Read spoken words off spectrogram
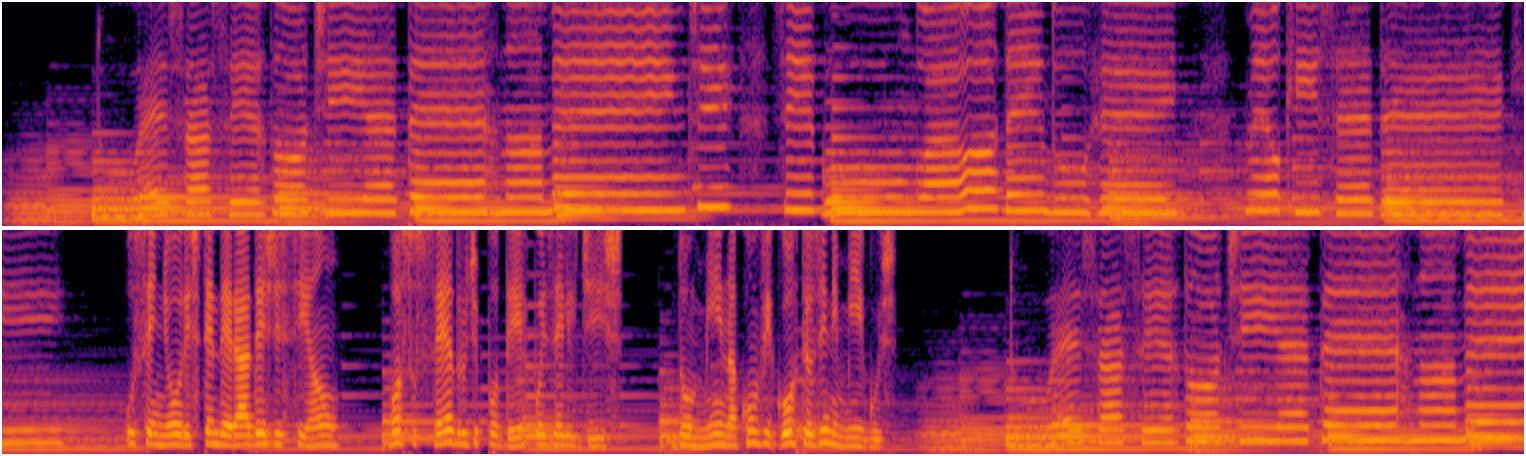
És sacerdote eternamente, segundo a ordem do rei Melquisedeque. O Senhor estenderá desde Sião vosso cedro de poder, pois ele diz: Domina com vigor teus inimigos. Tu és sacerdote eternamente,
